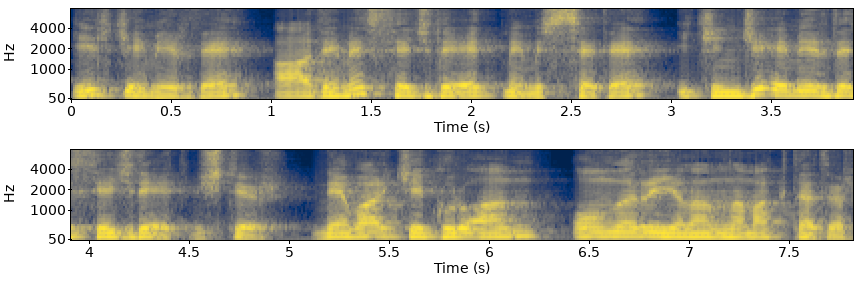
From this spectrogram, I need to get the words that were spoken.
ilk emirde Adem'e secde etmemişse de ikinci emirde secde etmiştir. Ne var ki Kur'an onları yalanlamaktadır.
